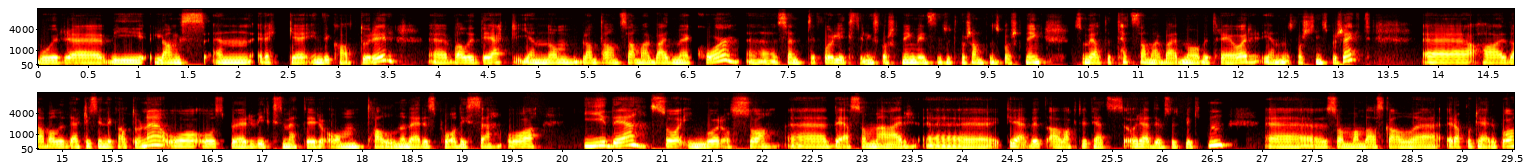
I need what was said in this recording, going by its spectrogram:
hvor eh, vi langs en rekke indikatorer, eh, validert gjennom bl.a. samarbeid med CORE, eh, Senter for likestillingsforskning ved Institutt for samfunnsforskning, som vi har hatt et tett samarbeid med over tre år gjennom et forskningsprosjekt, har da validert disse indikatorene og spør virksomheter om tallene deres på disse. Og i det så inngår også eh, det som er eh, krevet av aktivitets- og redegjørelsesplikten, eh, som man da skal eh, rapportere på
